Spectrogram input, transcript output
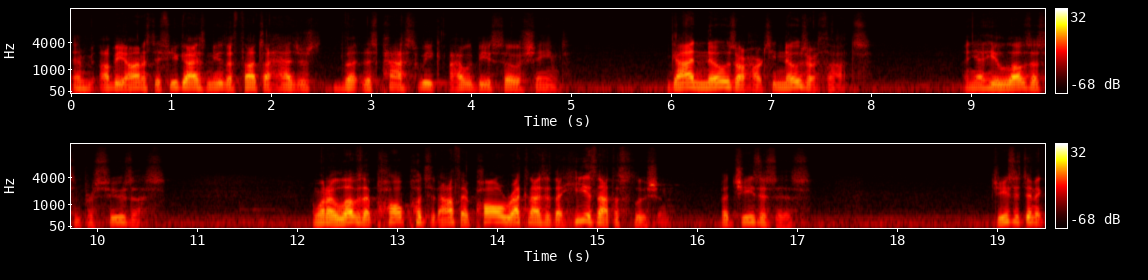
And I'll be honest, if you guys knew the thoughts I had just th- this past week, I would be so ashamed. God knows our hearts, He knows our thoughts. And yet He loves us and pursues us. And what I love is that Paul puts it out there. Paul recognizes that he is not the solution, but Jesus is. Jesus didn't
